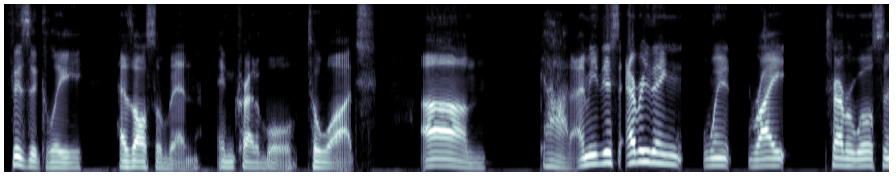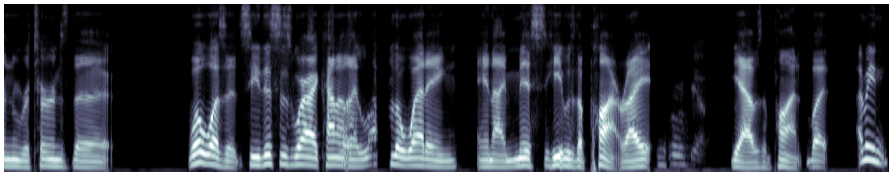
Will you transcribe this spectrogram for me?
physically has also been incredible to watch. Um, God, I mean, just everything went right. Trevor Wilson returns the. What was it? See, this is where I kind of I left for the wedding and I missed. He was the punt, right? Mm-hmm. Yeah. yeah, it was a punt. But I mean,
